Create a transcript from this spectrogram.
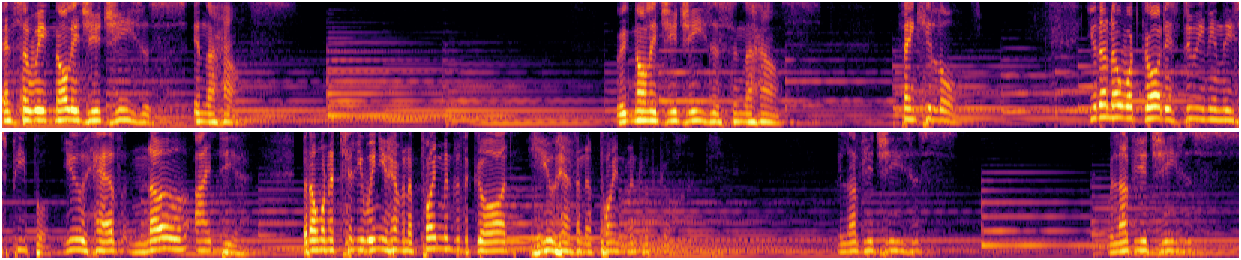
And so we acknowledge you, Jesus, in the house. We acknowledge you, Jesus, in the house. Thank you, Lord. You don't know what God is doing in these people. You have no idea. But I want to tell you when you have an appointment with God, you have an appointment with God. We love you, Jesus. We love you, Jesus.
